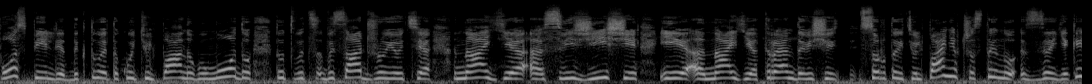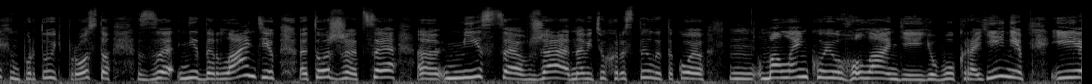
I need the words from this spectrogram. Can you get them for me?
поспіль диктує таку тюльпанову моду. Тут вис- висаджують найсвіжіші і найтрендовіші сорти тюльпанів, частину з яких імпортують просто з Нідерландів. Тож це е, місце вже навіть охрестили такою маленькою Голландією в Україні і.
